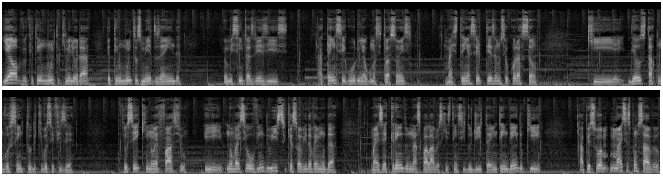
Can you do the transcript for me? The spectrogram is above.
E é óbvio que eu tenho muito que melhorar, eu tenho muitos medos ainda. Eu me sinto às vezes até inseguro em algumas situações, mas tenha certeza no seu coração que Deus está com você em tudo que você fizer. Eu sei que não é fácil e não vai ser ouvindo isso que a sua vida vai mudar, mas é crendo nas palavras que têm sido ditas, entendendo que a pessoa mais responsável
